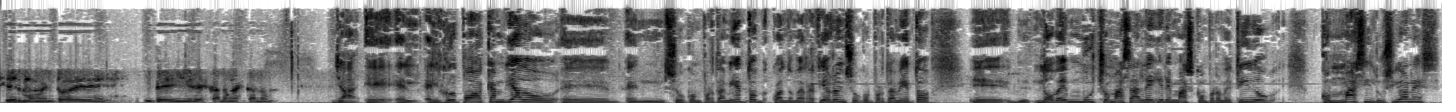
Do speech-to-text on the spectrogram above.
es el momento de, de ir escalón a escalón. Ya, eh, el, el grupo ha cambiado eh, en su comportamiento. Cuando me refiero en su comportamiento, eh, lo ven mucho más alegre, más comprometido, con más ilusiones.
